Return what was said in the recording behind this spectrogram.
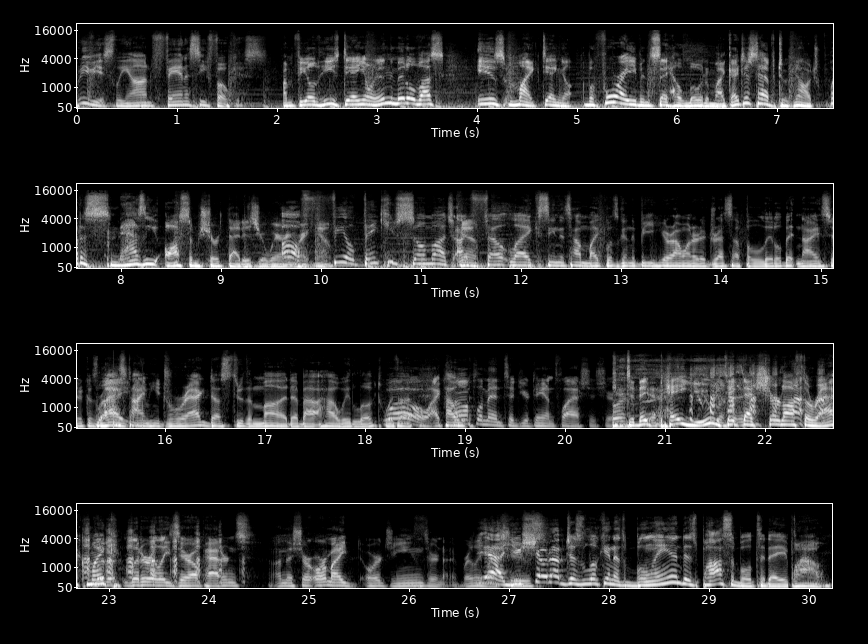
Previously on Fantasy Focus. I'm Field, he's Daniel, and in the middle of us is Mike. Daniel, before I even say hello to Mike, I just have to acknowledge what a snazzy, awesome shirt that is you're wearing Oh, right now. Field, thank you so much. I felt like, seeing as how Mike was going to be here, I wanted to dress up a little bit nicer because last time he dragged us through the mud about how we looked. With Whoa, a, I how, complimented your Dan Flashes shirt. Did they pay you to take that shirt off the rack, Mike? Literally zero patterns on the shirt, or my or jeans, or not, really. my Yeah, you showed up just looking as bland as possible today. Wow.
